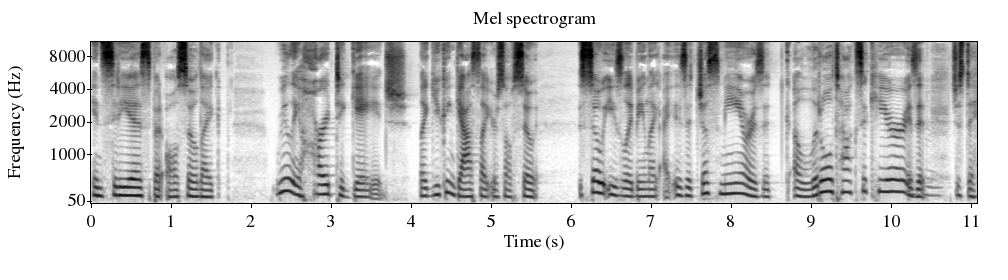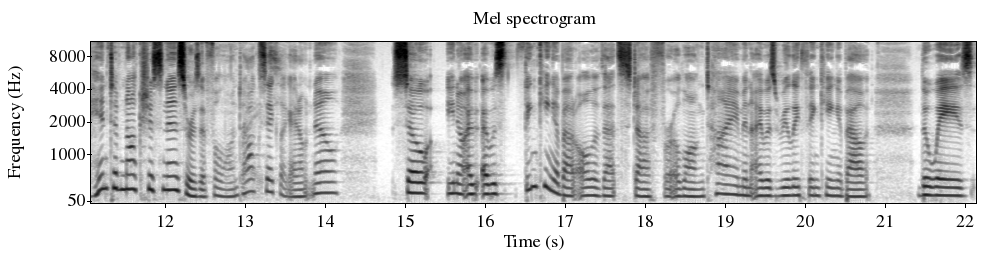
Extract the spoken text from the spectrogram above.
insidious, but also like really hard to gauge. Like you can gaslight yourself so so easily being like is it just me or is it a little toxic here? Is it mm-hmm. just a hint of noxiousness or is it full on toxic? Like i don't know. So you know I, I was thinking about all of that stuff for a long time and i was really thinking about the ways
